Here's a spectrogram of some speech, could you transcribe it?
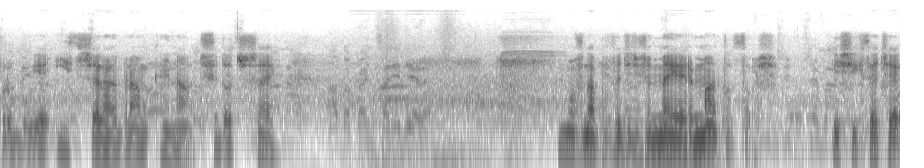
Próbuje i strzela bramkę na 3 do 3. A do końca niewiele. Można powiedzieć, że Meyer ma to coś. Jeśli chcecie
